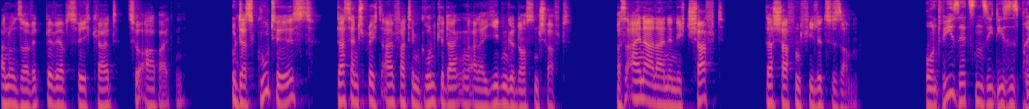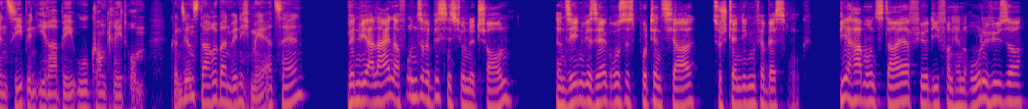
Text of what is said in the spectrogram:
an unserer Wettbewerbsfähigkeit zu arbeiten. Und das Gute ist, das entspricht einfach dem Grundgedanken einer jeden Genossenschaft. Was einer alleine nicht schafft, das schaffen viele zusammen. Und wie setzen Sie dieses Prinzip in Ihrer BU konkret um? Können Sie uns darüber ein wenig mehr erzählen? Wenn wir allein auf unsere Business Unit schauen, dann sehen wir sehr großes Potenzial zur ständigen Verbesserung. Wir haben uns daher für die von Herrn Rodehüser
